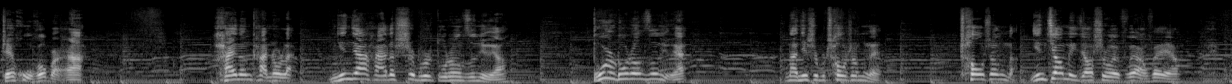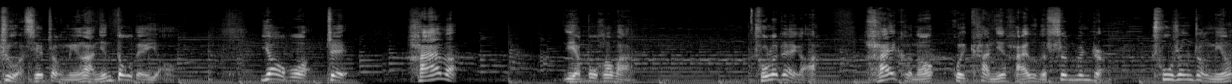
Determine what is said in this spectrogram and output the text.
这户口本啊，还能看出来您家孩子是不是独生子女啊？不是独生子女，那您是不是超生的呀？超生的，您交没交社会抚养费呀？这些证明啊，您都得有，要不这孩子也不合法。除了这个啊，还可能会看您孩子的身份证、出生证明，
